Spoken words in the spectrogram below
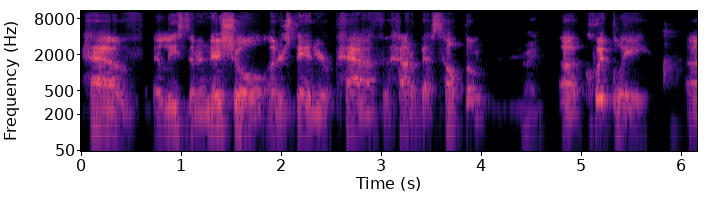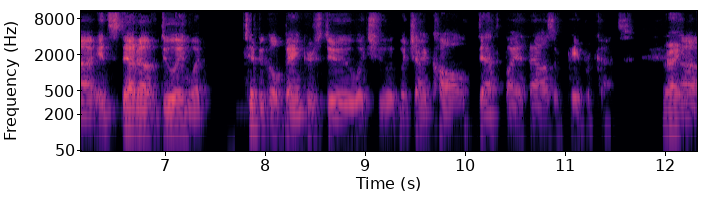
have at least an initial understanding of your path of how to best help them Right. uh, quickly uh, instead of doing what typical bankers do which which i call death by a thousand paper cuts Right. uh,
